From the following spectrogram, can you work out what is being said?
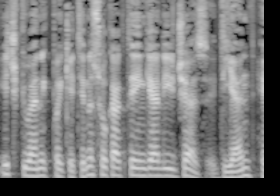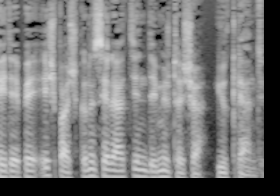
iç güvenlik paketini sokakta engelleyeceğiz diyen HDP eş başkanı Selahattin Demirtaş'a yüklendi.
